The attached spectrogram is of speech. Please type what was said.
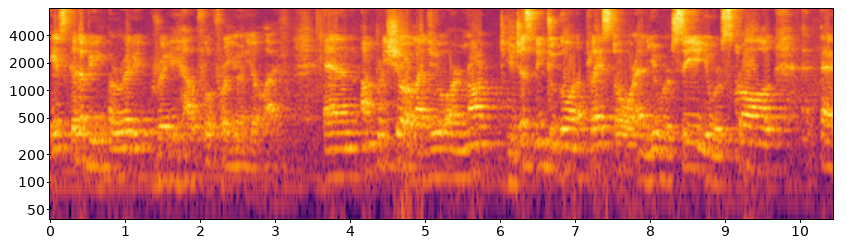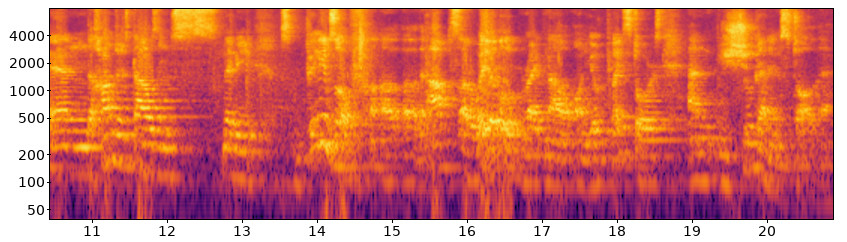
it's gonna be really really helpful for you in your life. And I'm pretty sure like you are not you just need to go on a play store and you will see you will scroll and hundred thousands maybe billions of uh, uh, the apps are available right now on your play stores and you can install them.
